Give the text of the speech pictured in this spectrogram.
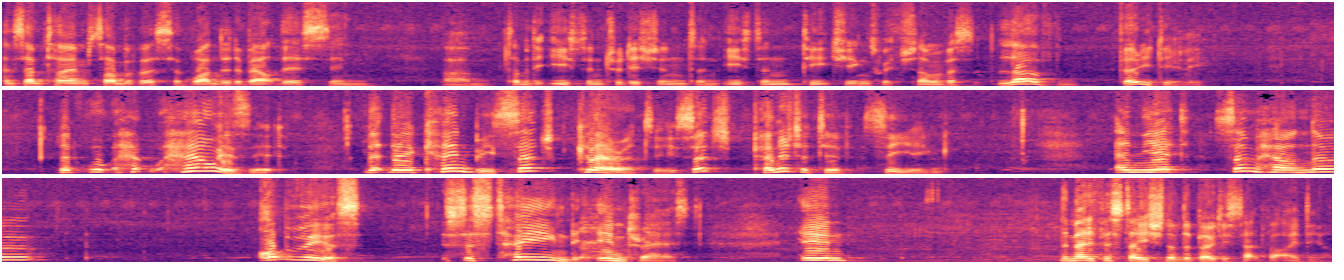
and sometimes some of us have wondered about this in um, some of the Eastern traditions and Eastern teachings, which some of us love very dearly, that well, how, how is it that there can be such clarity, such penetrative seeing, and yet somehow no obvious, sustained interest in the manifestation of the bodhisattva ideal.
